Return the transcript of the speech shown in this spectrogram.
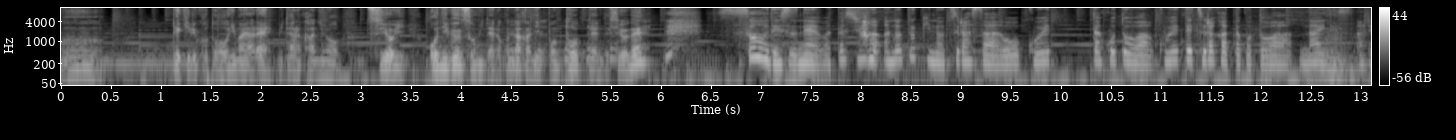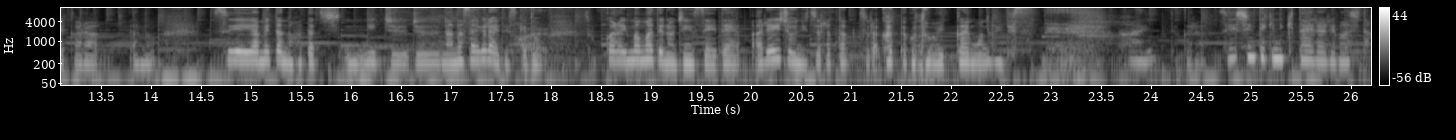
うん、できることを今やれみたいな感じの強い鬼軍曹みたいなのが 中に一本通ってんですよね。そうですね。私はあの時の辛さを超えたことは超えて辛かったことはないです、うん。あれからあの水泳やめたの二十歳に10 17歳ぐらいですけど、はいから今までの人生であれ以上に辛た辛かったことは一回もないです、ねはい、だから精神的に鍛えられました。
